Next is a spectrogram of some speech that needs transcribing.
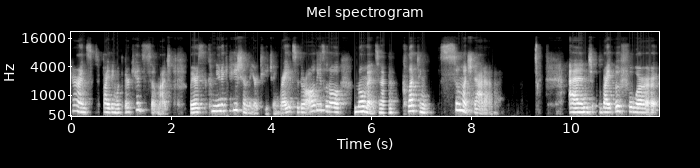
parents fighting with their kids so much? Where's the communication that you're teaching, right? So there are all these little moments, and I'm collecting so much data. And right before,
